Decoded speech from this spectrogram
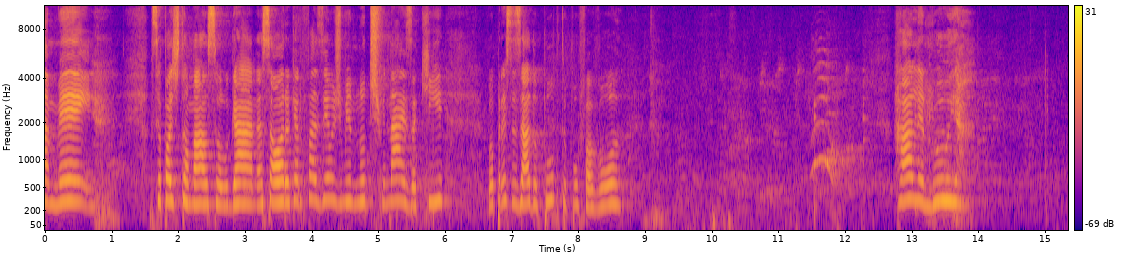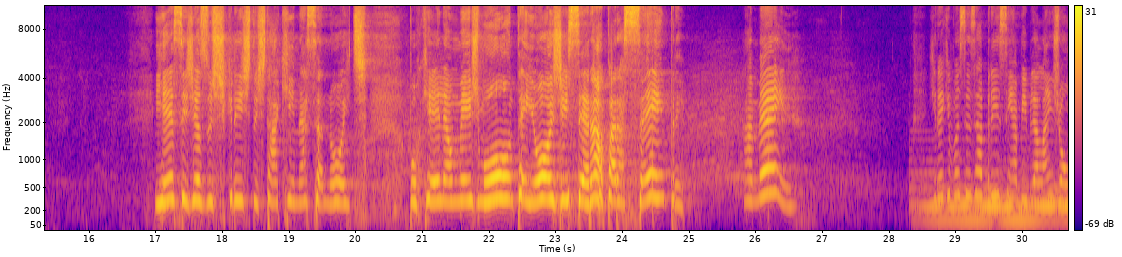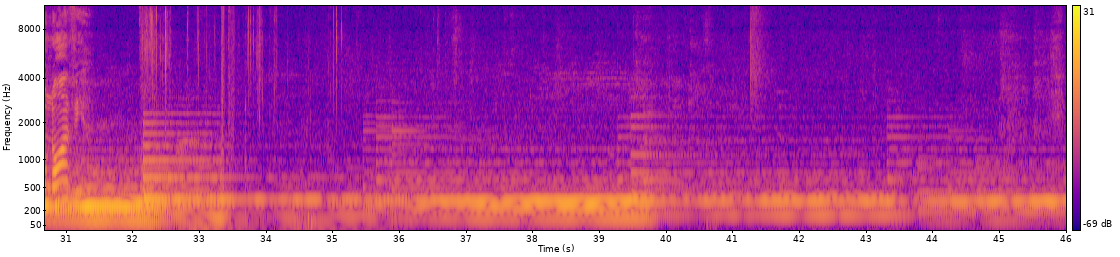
Amém. Você pode tomar o seu lugar. Nessa hora eu quero fazer uns minutos finais aqui. Vou precisar do púlpito, por favor. Aleluia. E esse Jesus Cristo está aqui nessa noite, porque Ele é o mesmo ontem, hoje e será para sempre. Amém. Queria que vocês abrissem a Bíblia lá em João 9.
